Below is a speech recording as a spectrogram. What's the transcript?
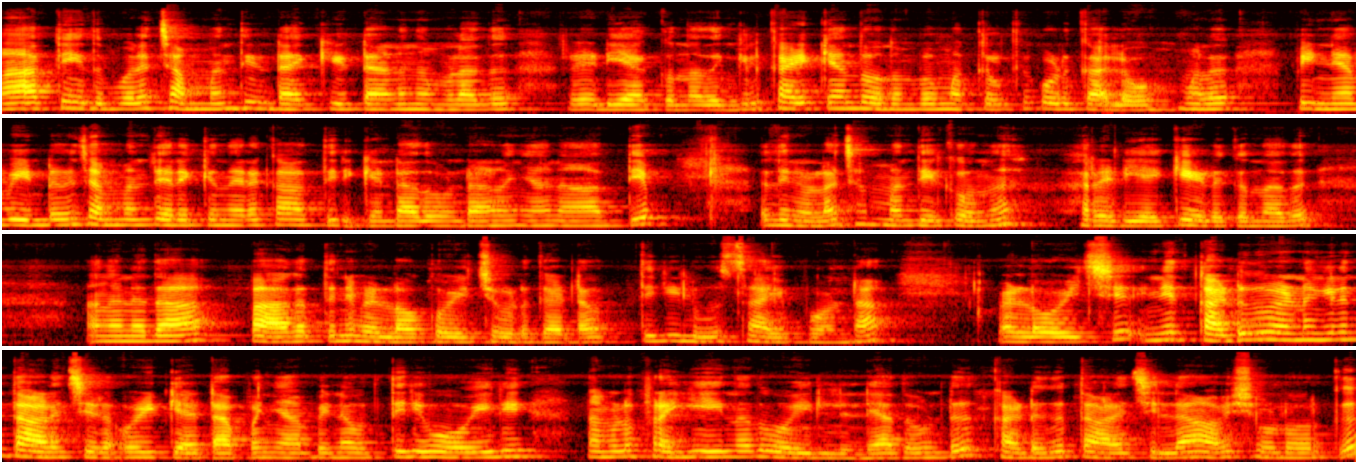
ആദ്യം ഇതുപോലെ ചമ്മന്തി ഉണ്ടാക്കിയിട്ടാണ് നമ്മളത് റെഡിയാക്കുന്നതെങ്കിൽ കഴിക്കാൻ തോന്നുമ്പോൾ മക്കൾക്ക് കൊടുക്കാമല്ലോ. നമ്മൾ പിന്നെ വീണ്ടും ചമ്മന്തി അരയ്ക്കുന്നവരെ കാത്തിരിക്കേണ്ട. അതുകൊണ്ടാണ് ഞാൻ ആദ്യം ഇതിനുള്ള ചമ്മന്തിയൊക്കെ ഒന്ന് റെഡിയാക്കി എടുക്കുന്നത്. അങ്ങനെ അതാ പാകത്തിന് വെള്ളമൊക്കെ ഒഴിച്ച് കൊടുക്കുക കേട്ടോ. ഒത്തിരി ലൂസായി പോകണ്ട വെള്ളം ഒഴിച്ച് ഇനി കടുക് വേണമെങ്കിലും താളിച്ച് ഒഴിക്കാട്ടോ. കേട്ടോ അപ്പം ഞാൻ പിന്നെ ഒത്തിരി ഓയിൽ നമ്മൾ ഫ്രൈ ചെയ്യുന്നത് ഓയിലില്ലേ അതുകൊണ്ട് കടുക് താളിച്ചില്ല. ആവശ്യമുള്ളവർക്ക്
